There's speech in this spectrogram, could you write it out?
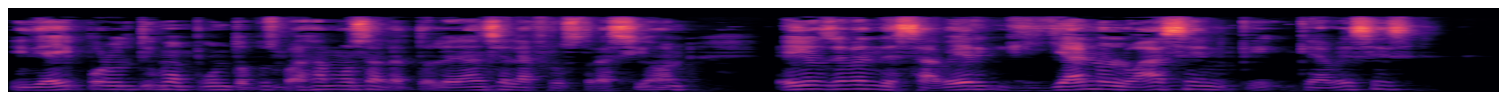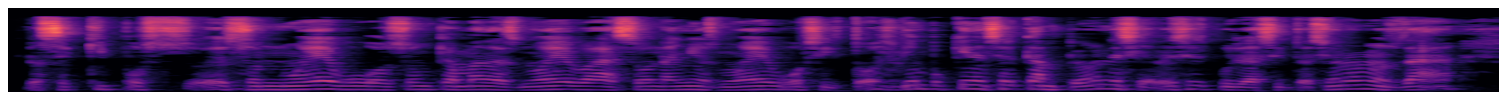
Y de ahí por último punto, pues pasamos a la tolerancia a la frustración. Ellos deben de saber, y ya no lo hacen, que, que a veces los equipos son nuevos, son camadas nuevas, son años nuevos y todo el tiempo quieren ser campeones y a veces pues la situación no nos da eh,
